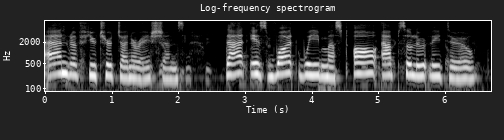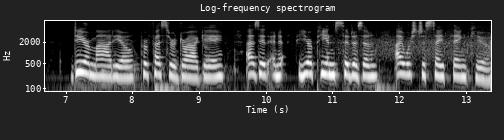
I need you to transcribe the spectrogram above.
and of future generations. That is what we must all absolutely do. Dear Mario, Professor Draghi, as a European citizen, I wish to say thank you.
